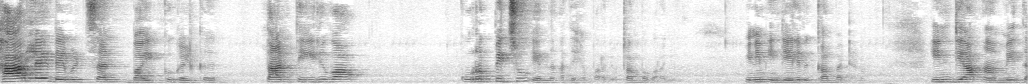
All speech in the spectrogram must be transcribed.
ഹാർലെ ഡേവിഡ്സൺ ബൈക്കുകൾക്ക് താൻ തീരുവ കുറപ്പിച്ചു എന്ന് അദ്ദേഹം പറഞ്ഞു. ട്രംപ് പറഞ്ഞു. ഇനിയും ഇന്ത്യയിൽ വിൽക്കാൻ പറ്റണം. ഇന്ത്യ അമിത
